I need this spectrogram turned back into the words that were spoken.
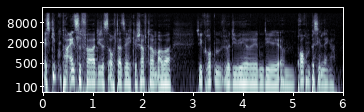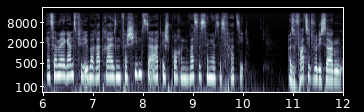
Es gibt ein paar Einzelfahrer, die das auch tatsächlich geschafft haben, aber die Gruppen, über die wir hier reden, die ähm, brauchen ein bisschen länger. Jetzt haben wir ja ganz viel über Radreisen verschiedenster Art gesprochen. Was ist denn jetzt das Fazit? Also Fazit würde ich sagen,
